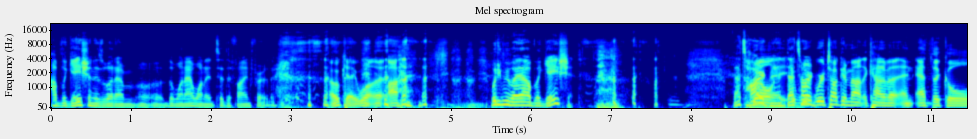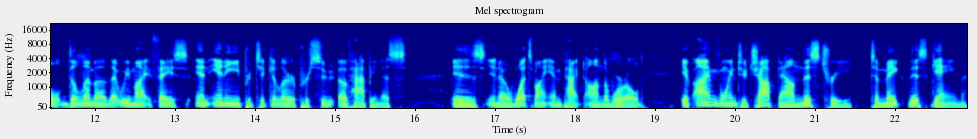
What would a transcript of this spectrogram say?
obligation is what I'm uh, the one I wanted to define further. Okay, well, uh, I, what do you mean by obligation? That's hard, well, man. That's hard. We're talking about kind of a, an ethical dilemma that we might face in any particular pursuit of happiness. Is you know what's my impact on the world? If I'm going to chop down this tree to make this game,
